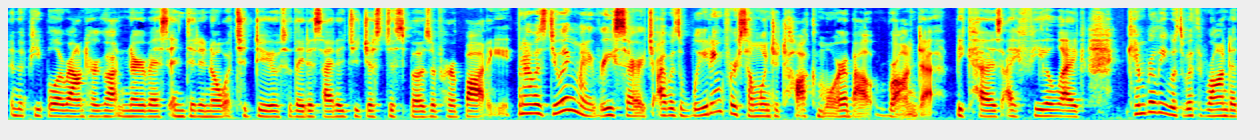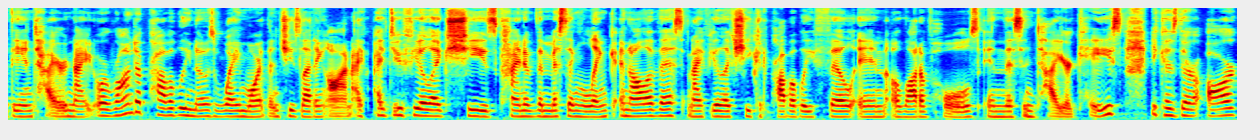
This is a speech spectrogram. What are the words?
And the people around her got nervous and didn't know what to do. So they decided to just dispose of her body. When I was doing my research, I was waiting for someone to talk more about Rhonda because I feel like Kimberly was with Rhonda the entire night, or Rhonda probably knows way more than she's letting on. I, I do feel like she's kind of the missing link in all of this, and I feel like she could probably fill in a lot of holes in this entire case because there are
